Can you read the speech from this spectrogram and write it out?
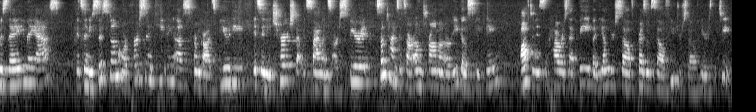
is they, you may ask? It's any system or person keeping us from God's beauty. It's any church that would silence our spirit. Sometimes it's our own trauma or ego speaking. Often it's the powers that be, but younger self, present self, future self, here's the T.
